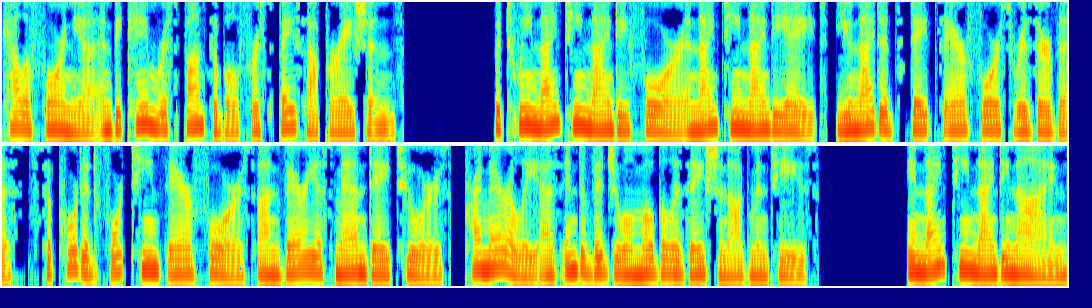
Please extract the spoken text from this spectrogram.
California and became responsible for space operations. Between 1994 and 1998, United States Air Force reservists supported 14th Air Force on various man-day tours, primarily as individual mobilization augmentees. In 1999,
